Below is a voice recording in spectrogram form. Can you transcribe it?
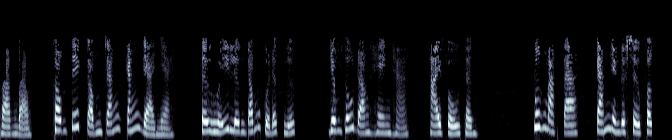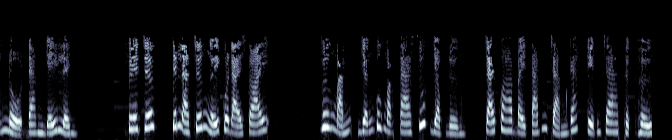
hoàng bạo, không tiếc cổng trắng cắn gà nhà, tự hủy lương đóng của đất nước, dùng thú đoạn hèn hạ, hại phụ thân. Quân mặt ta cảm nhận được sự phẫn nộ đang dấy lên. Phía trước chính là trướng nghĩ của đại soái. Vương Mạnh dẫn quân mặt ta suốt dọc đường, trải qua bảy tám trạm gác kiểm tra thực hư.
